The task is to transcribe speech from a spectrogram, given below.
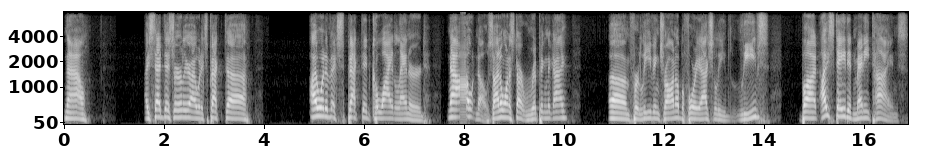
Now, I said this earlier. I would expect. Uh, I would have expected Kawhi Leonard. Now I don't know, so I don't want to start ripping the guy um, for leaving Toronto before he actually leaves. But I stated many times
